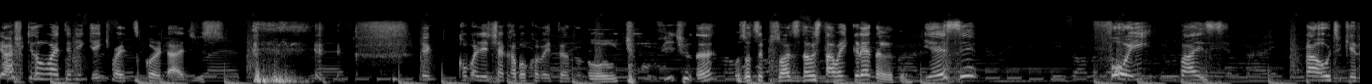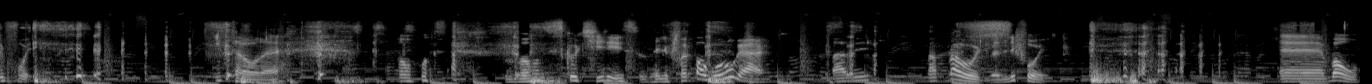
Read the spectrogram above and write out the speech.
Eu acho que não vai ter ninguém que vai discordar disso. Porque, como a gente acabou comentando no último vídeo, né? Os outros episódios não estavam engrenando. E esse foi, mas pra onde que ele foi? Então, né? Vamos, vamos discutir isso. Ele foi para algum lugar. Sabe? Sabe pra onde, mas ele foi. É, bom,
